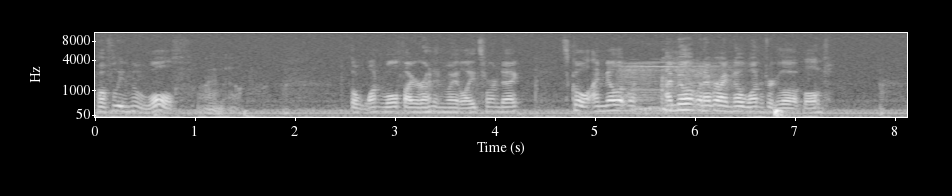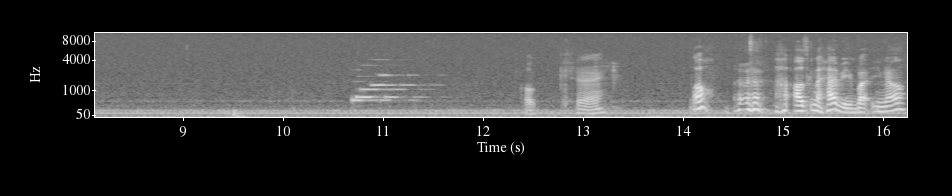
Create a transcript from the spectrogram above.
Hopefully mill wolf. I know. The one Wulf I run in my Lightsworn deck. It's cool. I mill it. When, I mill it whenever I mill one for glow up bulb. Okay. Oh, I was gonna heavy, but you know,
